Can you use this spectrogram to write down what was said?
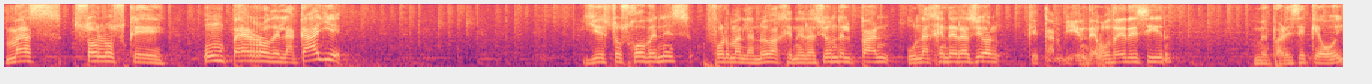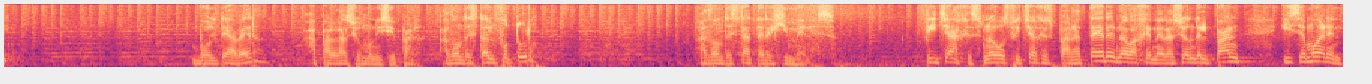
Más solos que un perro de la calle. Y estos jóvenes forman la nueva generación del PAN, una generación que también debo de decir, me parece que hoy voltea a ver a Palacio Municipal, a donde está el futuro a dónde está Tere Jiménez. Fichajes, nuevos fichajes para Tere, nueva generación del PAN y se mueren.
